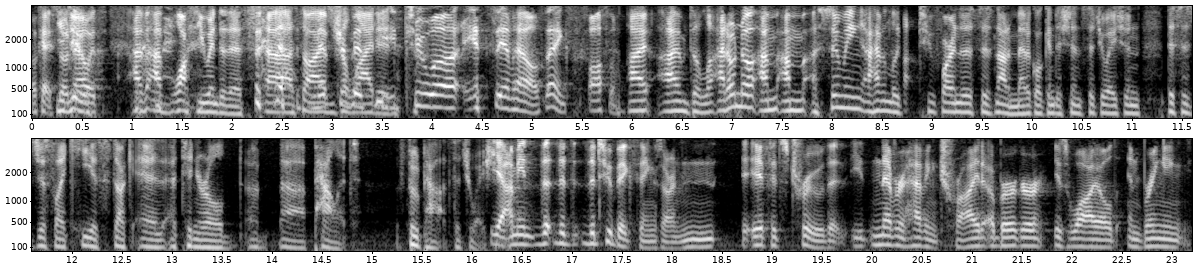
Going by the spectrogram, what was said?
Okay, so now it's I've, I've walked you into this, uh, so I'm delighted. to uh, and Sam Howell. Thanks, awesome. I, I'm deli- I don't know. I'm I'm assuming I haven't looked too far into this. This is not a medical condition situation. This is just like he is stuck in a ten year old uh, uh, palate, food palate situation. Yeah, I mean the the, the two big things are n- if it's true that never having tried a burger is wild, and bringing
